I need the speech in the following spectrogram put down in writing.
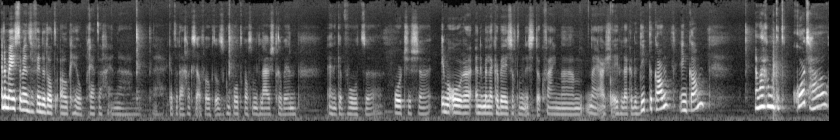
En de meeste mensen vinden dat ook heel prettig. En uh, ik heb het eigenlijk zelf ook, dat als ik een podcast aan het luisteren ben en ik heb bijvoorbeeld uh, oortjes in mijn oren en ik ben lekker bezig, dan is het ook fijn nou ja, als je even lekker de diepte kan, in kan. En waarom ik het kort hou,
